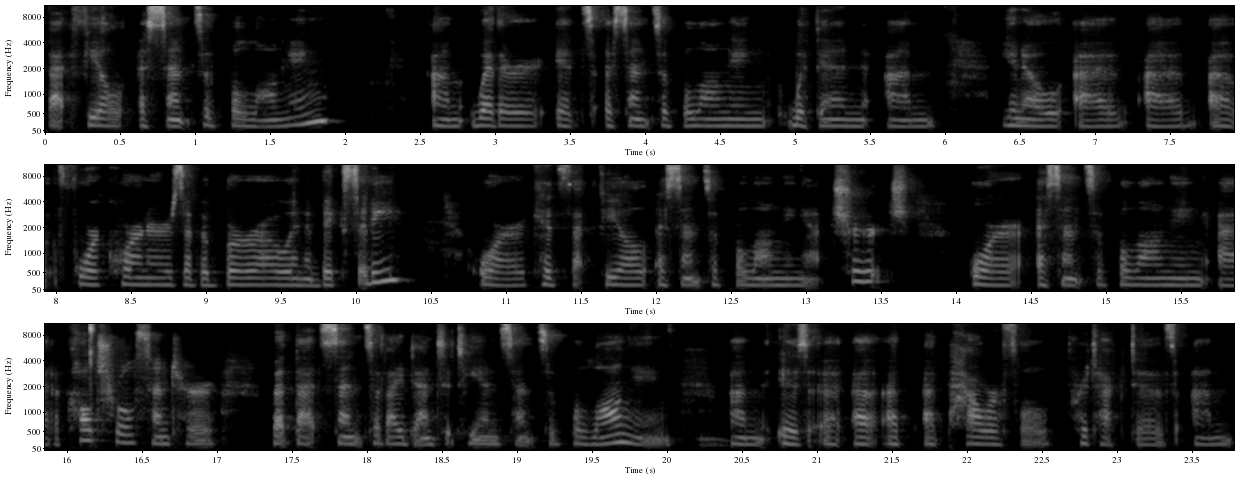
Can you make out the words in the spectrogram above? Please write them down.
that feel a sense of belonging, um, whether it's a sense of belonging within um, you know, uh, uh, uh, four corners of a borough in a big city, or kids that feel a sense of belonging at church, or a sense of belonging at a cultural center, but that sense of identity and sense of belonging Mm. um, is a, a, a- a powerful protective um,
